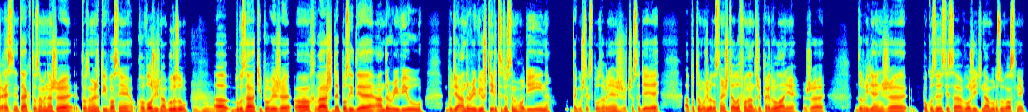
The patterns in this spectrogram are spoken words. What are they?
Presne tak, to znamená, že, to znamená, že ty vlastne ho vložíš na burzu uh-huh. a burza ti povie, že oh, váš depozit je under review, bude under review 48 hodín, tak už tak spozorneš, že čo sa deje a potom už iba dostaneš telefonát, že predvolanie, že dobrý deň, že pokúsili ste sa vložiť na burzu vlastne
